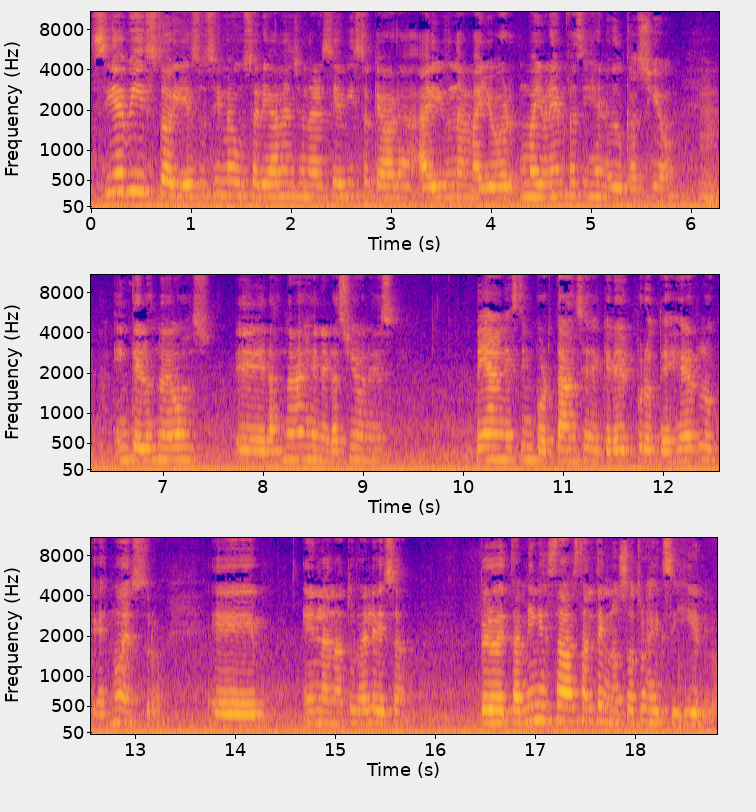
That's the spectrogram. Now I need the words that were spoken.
sí he visto, y eso sí me gustaría mencionar, sí he visto que ahora hay una mayor, un mayor énfasis en la educación, en que los nuevos, eh, las nuevas generaciones vean esta importancia de querer proteger lo que es nuestro eh, en la naturaleza, pero también está bastante en nosotros exigirlo.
